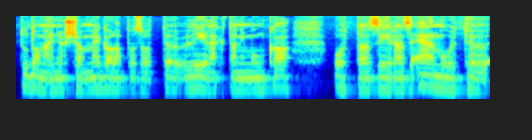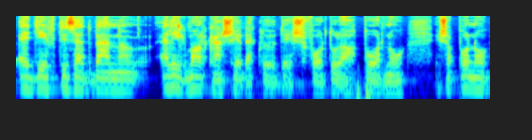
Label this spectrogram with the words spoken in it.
tudományosan megalapozott lélektani munka. Ott azért az elmúlt egy évtizedben elég markáns érdeklődés fordul a pornó, és a pornó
